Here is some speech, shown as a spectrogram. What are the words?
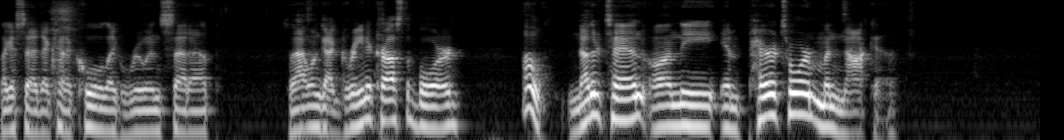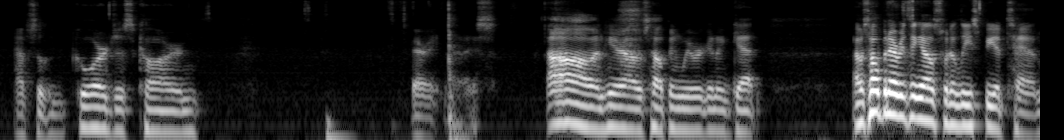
Like I said, that kind of cool like ruin setup. So that one got green across the board. Oh, another 10 on the Imperator Monaka. Absolutely gorgeous card. Very nice. Oh, and here I was hoping we were going to get. I was hoping everything else would at least be a 10.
